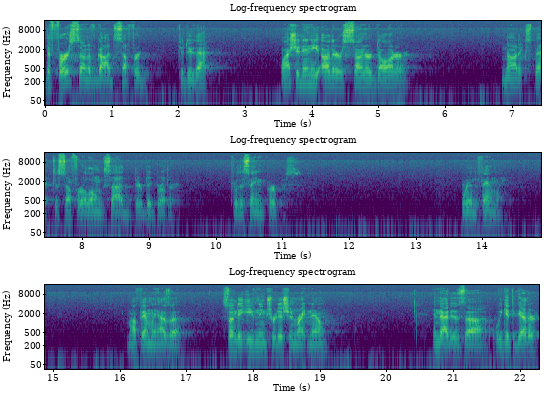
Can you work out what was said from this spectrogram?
The first son of God suffered to do that. Why should any other son or daughter not expect to suffer alongside their big brother for the same purpose? We're in the family. My family has a Sunday evening tradition right now, and that is uh, we get together,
